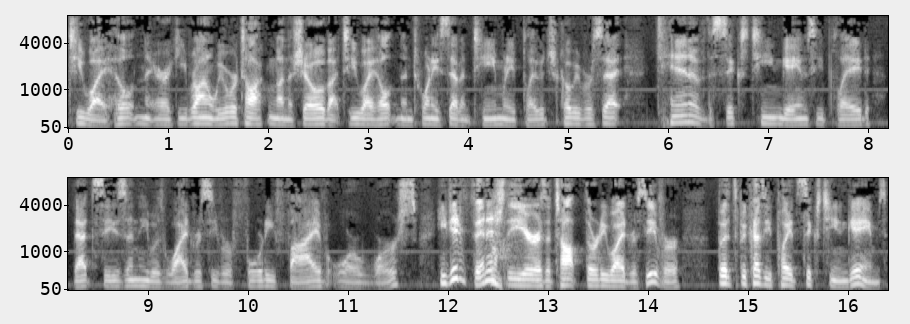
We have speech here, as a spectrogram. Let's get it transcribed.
T.Y. Hilton, Eric Ebron. We were talking on the show about T.Y. Hilton in 2017 when he played with Jacoby Brissett. 10 of the 16 games he played that season, he was wide receiver 45 or worse. He did finish the year as a top 30 wide receiver, but it's because he played 16 games.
